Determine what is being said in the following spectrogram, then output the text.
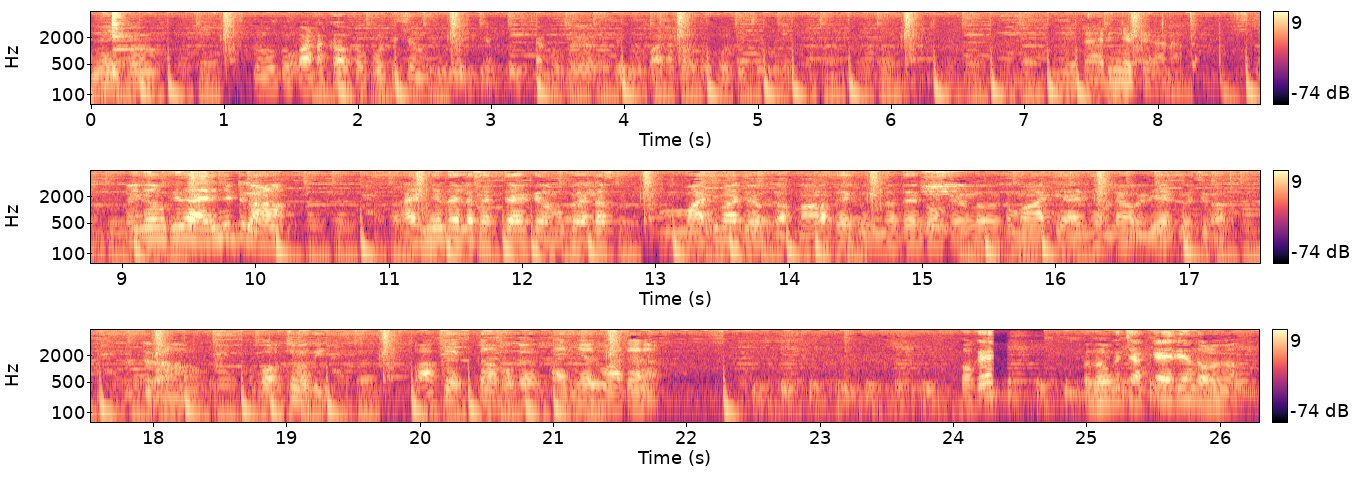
ഇനിയിപ്പം നമുക്ക് പടക്കമൊക്കെ പൊട്ടിച്ച് നമുക്ക് ഉപയോഗിക്കാം ഇരിക്കാം. പിന്നെ ഒക്കെ പടക്കമൊക്കെ പൊട്ടിച്ച് ഉപയോഗിക്കാം അരിഞ്ഞിട്ട് കാണാം. അപ്പൊ ഇനി നമുക്ക് ഇത് അരിഞ്ഞിട്ട് കാണാം. അരിഞ്ഞതെല്ലാം സെറ്റാക്കി നമുക്ക് എല്ലാം മാറ്റി മാറ്റി വെക്കാം. നാളത്തേക്കും ഇന്നത്തേക്കും ഒക്കെ ഉള്ളതൊക്കെ മാറ്റി അരിഞ്ഞ് എല്ലാം റെഡിയാക്കി വെച്ച് കാണാം. ഇട്ട് കാണാം നമുക്ക്. കുറച്ച് മതി. ബാക്കിയൊക്കെ നമുക്ക് അരിഞ്ഞത് മാറ്റാനാ. ഓക്കെ അപ്പൊ നമുക്ക് ചക്ക അരിയാൻ തുടങ്ങാം.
